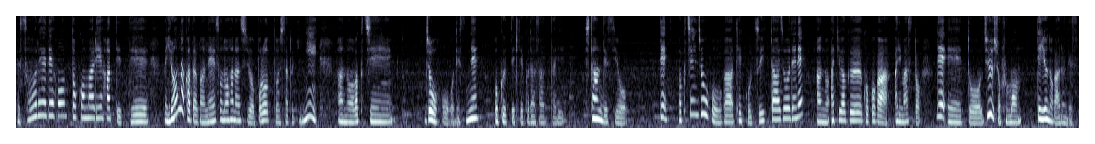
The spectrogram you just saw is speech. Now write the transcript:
でそれで本当困り果てていろんな方がねその話をポロッとした時にあのワクチン情報をですね送ってきてくださったりしたんですよ。でワクチン情報が結構ツイッター上でねあの空き枠ここがありますと。で、えーと住所不問っていうのがあるんです。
